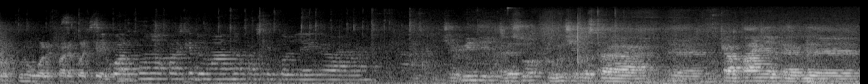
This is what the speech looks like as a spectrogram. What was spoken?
qualcuno vuole fare qualche Se qualcuno ha qualche domanda, qualche collega cioè, quindi adesso comincia questa eh, campagna per,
